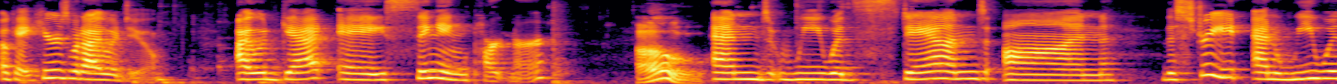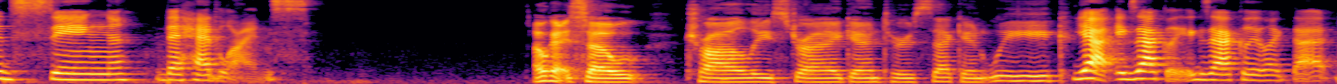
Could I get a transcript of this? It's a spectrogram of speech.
okay, here's what I would do I would get a singing partner oh. and we would stand on the street and we would sing the headlines. Okay, so trolley strike enters second week. Yeah, exactly, exactly like that.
